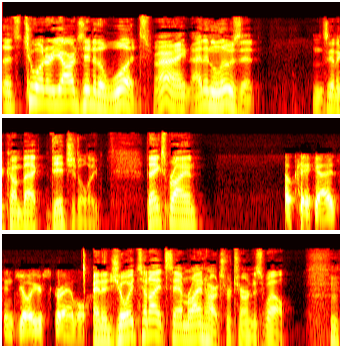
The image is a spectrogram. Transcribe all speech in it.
that's 200 yards into the woods. All right, I didn't lose it. It's going to come back digitally. Thanks, Brian, Okay, guys, enjoy your scramble. and enjoy tonight Sam Reinhart's return as well.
